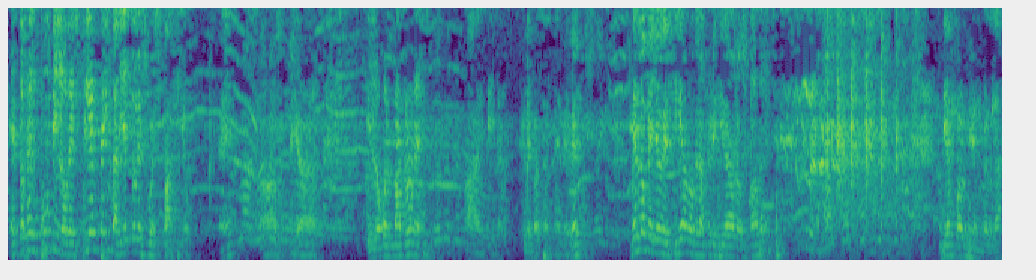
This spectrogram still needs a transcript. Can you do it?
Entonces el Putin lo despierta invadiéndole su espacio. ¿Eh? Hostia. Y luego el Macron es... Ay, mira, ¿qué le pasa al nene? ¿Ven? ¿Ven lo que yo decía, lo de la felicidad de los padres? 100%, ¿verdad?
